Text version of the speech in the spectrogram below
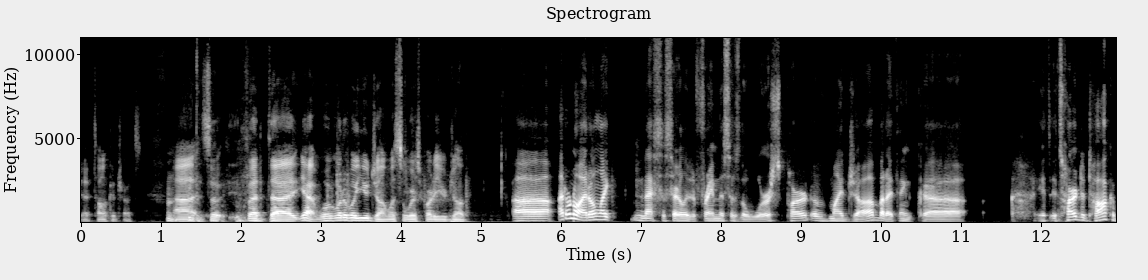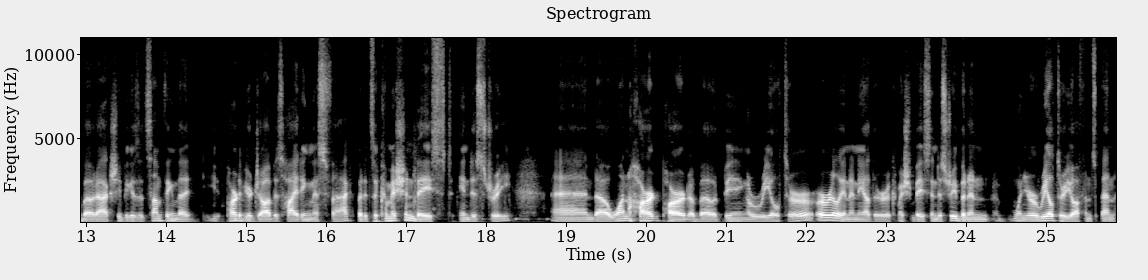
yeah Tonka trucks. Uh, so but uh, yeah what, what about you John? What's the worst part of your job? Uh, I don't know. I don't like necessarily to frame this as the worst part of my job but I think uh, it, it's hard to talk about actually because it's something that you, part of your job is hiding this fact, but it's a commission based industry. And uh, one hard part about being a realtor, or really in any other commission based industry, but in when you're a realtor, you often spend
